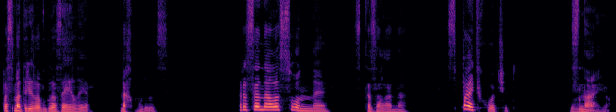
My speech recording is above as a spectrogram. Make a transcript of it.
посмотрела в глаза Элэйр, нахмурилась. «Росанала сонная», — сказала она. «Спать хочет». «Знаю».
